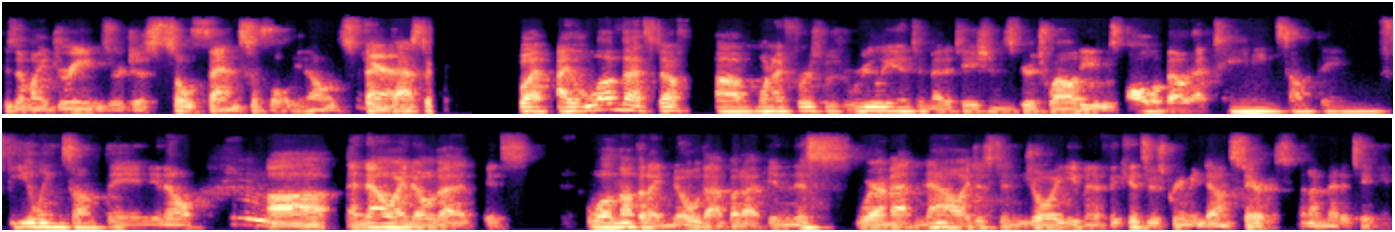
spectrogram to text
because then my dreams are just so fanciful. You know, it's fantastic. Yeah. But I love that stuff. Um, when I first was really into meditation and spirituality, it was all about attaining something, feeling something. You know, mm. uh, and now I know that it's well, not that I know that, but I, in this where I'm at now, I just enjoy even if the kids are screaming downstairs and I'm meditating.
